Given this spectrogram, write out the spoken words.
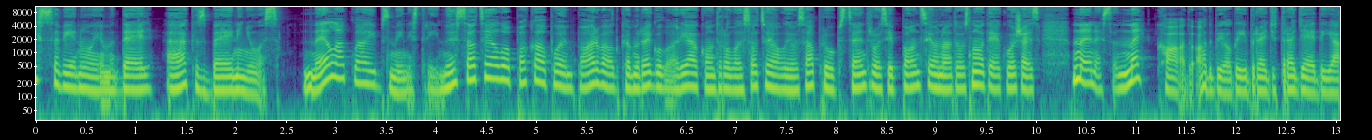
izsavienojuma dēļ ēkas bēniņos. Ne labklājības ministrija, ne sociālo pakalpojumu pārvalde, kam regulāri jākontrolē sociālajos aprūpas centros, ja pansionātos notiekošais, nenesa nekādu atbildību reģu traģēdijā.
